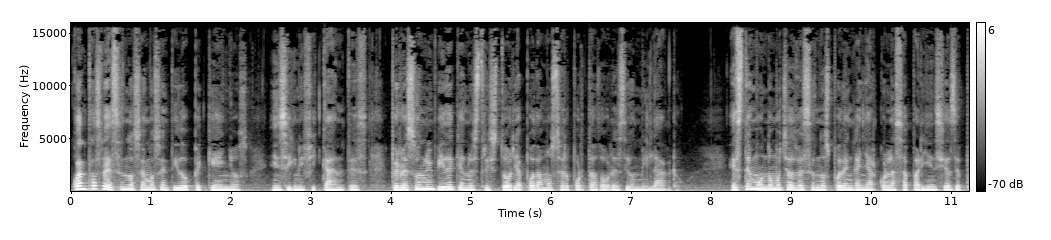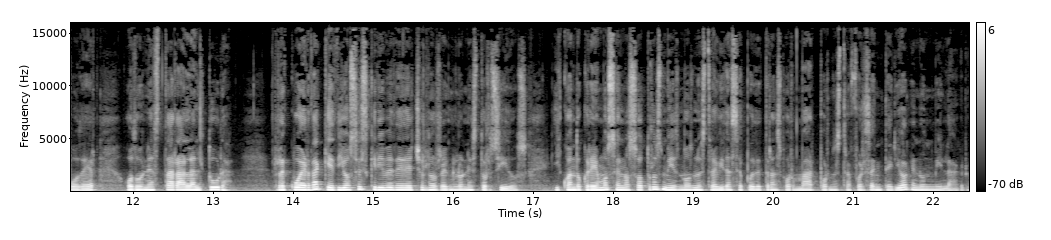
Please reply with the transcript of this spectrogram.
¿Cuántas veces nos hemos sentido pequeños, insignificantes, pero eso no impide que en nuestra historia podamos ser portadores de un milagro? Este mundo muchas veces nos puede engañar con las apariencias de poder o de no estar a la altura. Recuerda que Dios escribe de hecho en los renglones torcidos y cuando creemos en nosotros mismos nuestra vida se puede transformar por nuestra fuerza interior en un milagro.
